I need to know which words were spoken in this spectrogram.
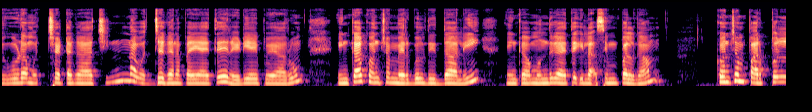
చూడ ముచ్చటగా చిన్న వజ్జ గణపయ్య అయితే రెడీ అయిపోయారు. ఇంకా కొంచెం మెరుగులు దిద్దాలి. ఇంకా ముందుగా అయితే ఇలా సింపుల్గా కొంచెం పర్పుల్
